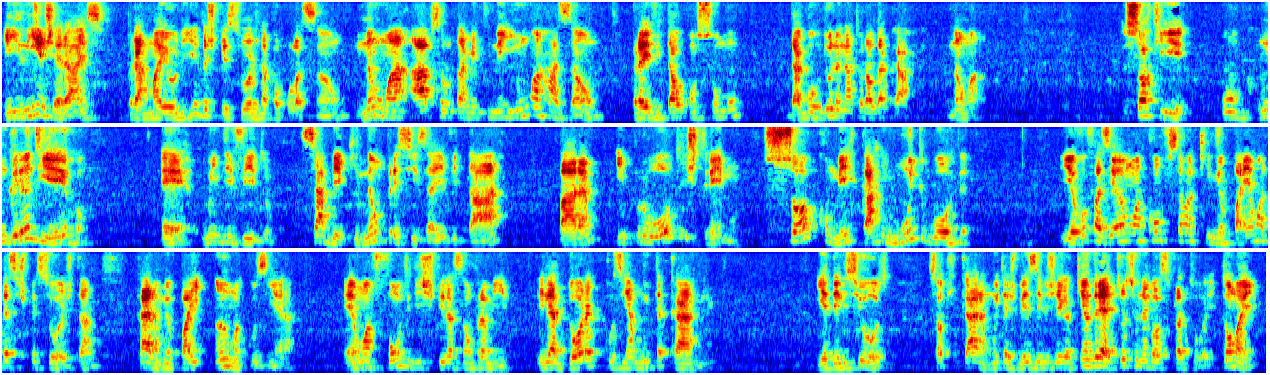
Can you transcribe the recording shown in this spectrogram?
Em linhas gerais, para a maioria das pessoas na população, não há absolutamente nenhuma razão para evitar o consumo da gordura natural da carne. Não há. Só que um grande erro é o indivíduo saber que não precisa evitar para ir para o outro extremo, só comer carne muito gorda. E eu vou fazer uma confissão aqui. Meu pai é uma dessas pessoas, tá? Cara, meu pai ama cozinhar. É uma fonte de inspiração para mim. Ele adora cozinhar muita carne. E é delicioso. Só que, cara, muitas vezes ele chega aqui, André, trouxe um negócio para tu aí. Toma aí.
